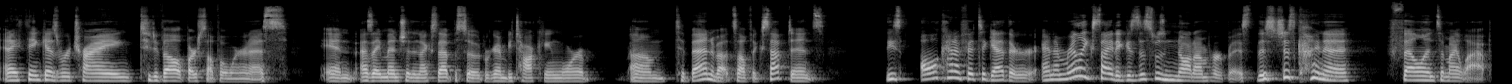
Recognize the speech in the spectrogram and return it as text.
And I think as we're trying to develop our self awareness, and as I mentioned the next episode, we're going to be talking more um, to Ben about self acceptance. These all kind of fit together. And I'm really excited because this was not on purpose. This just kind of fell into my lap.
